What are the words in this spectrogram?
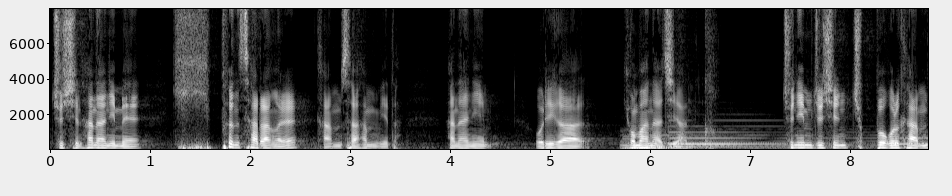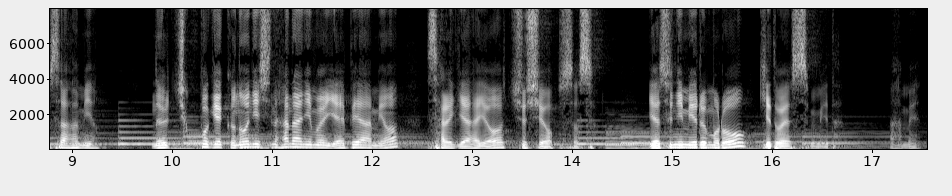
주신 하나님의 깊은 사랑을 감사합니다. 하나님, 우리가 교만하지 않고 주님 주신 축복을 감사하며 늘 축복의 근원이신 하나님을 예배하며 살게 하여 주시옵소서. 예수님 이름으로 기도했습니다. 아멘.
